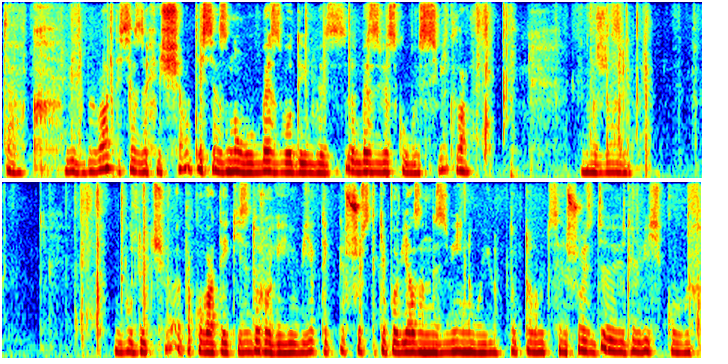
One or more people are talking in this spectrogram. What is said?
Так, відбиватися, захищатися знову без води, без, без зв'язку, без світла. На жаль будуть атакувати якісь дорогі об'єкти, щось таке пов'язане з війною. Тобто це щось для військових.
